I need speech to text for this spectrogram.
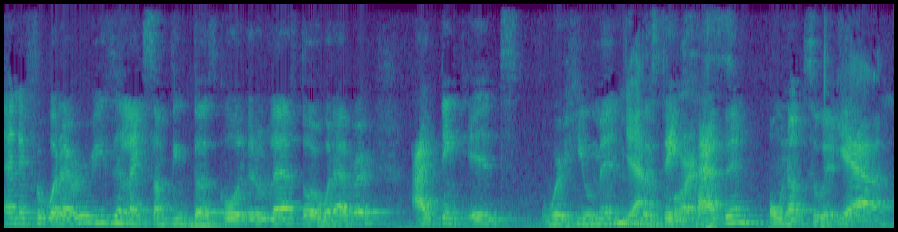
And if for whatever reason, like something does go a little left or whatever, I think it's we're human. Yeah, Mistakes happen. Own up to it. yeah,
